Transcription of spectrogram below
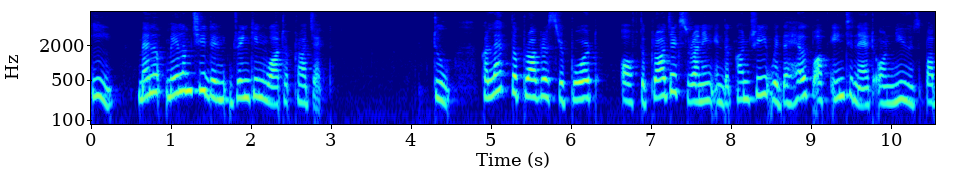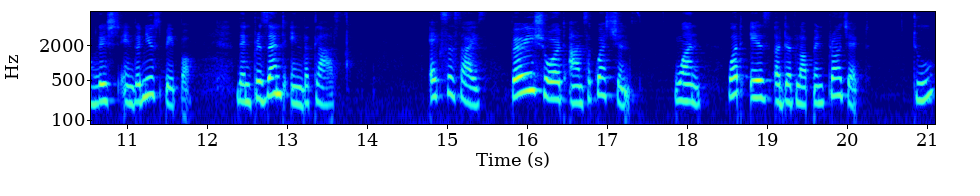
E. Melamchi Drinking Water Project. 2. Collect the progress report of the projects running in the country with the help of internet or news published in the newspaper. Then present in the class. Exercise Very short answer questions. 1. What is a development project? 2.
